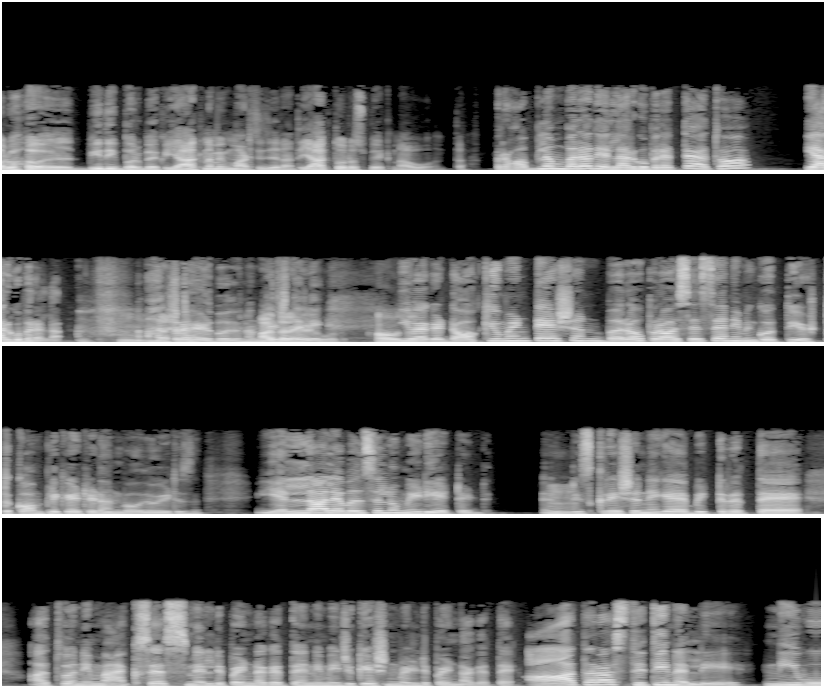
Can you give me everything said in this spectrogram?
ಬರುವ ಬೀದಿಗೆ ಬರ್ಬೇಕು. ಯಾಕೆ ನಮಗೆ ಮಾಡ್ತಿದ್ದೀರಾ ಅಂತ ಯಾಕೆ ತೋರಿಸ್ಬೇಕು ನಾವು ಅಂತ? ಪ್ರಾಬ್ಲಮ್ ಬರೋದು ಎಲ್ಲರಿಗೂ ಬರುತ್ತೆ ಅಥವಾ ಯಾರಿಗೂ ಬರಲ್ಲ? ಆತರ ಹೇಳ್ಬೋದು ನಮ್ ಆ ತರ ದೇಶದಲ್ಲಿ ಇವಾಗ ಡಾಕ್ಯುಮೆಂಟೇಶನ್ ಬರೋ ಪ್ರಾಸೆಸ್ ನಿಮಗೆ ಗೊತ್ತು ಎಷ್ಟು ಕಾಂಪ್ಲಿಕೇಟೆಡ್ ಅನ್ಬಹುದು ಇಟ್ ಇಸ್ ಎಲ್ಲಾ ಲೆವೆಲ್ಸ್ ಅಲ್ಲೂ ಮೀಡಿಯೇಟೆಡ್ ಡಿಸ್ಕ್ರಿಷನ್ಗೆ ಬಿಟ್ಟಿರುತ್ತೆ ಅಥವಾ ನಿಮ್ಮ ಆಕ್ಸೆಸ್ ಮೇಲೆ ಡಿಪೆಂಡ್ ಆಗತ್ತೆ ನಿಮ್ ಎಜುಕೇಶನ್ ಮೇಲೆ ಡಿಪೆಂಡ್ ಆಗತ್ತೆ. ಆ ತರ ಸ್ಥಿತಿನಲ್ಲಿ ನೀವು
